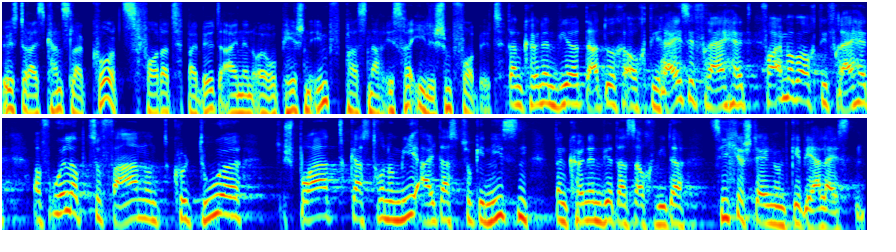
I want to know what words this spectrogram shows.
Österreichs Kanzler Kurz fordert bei Bild einen europäischen Impfpass nach israelischem Vorbild. Dann können wir dadurch auch die Reisefreiheit, vor allem aber auch die Freiheit, auf Urlaub zu fahren und Kultur, Sport, Gastronomie, all das zu genießen, dann können wir das auch wieder sicherstellen und gewährleisten.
